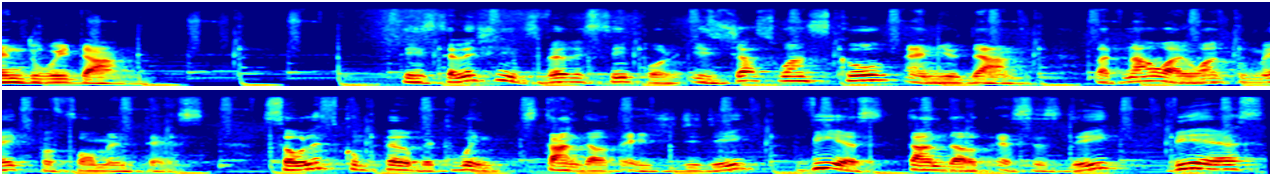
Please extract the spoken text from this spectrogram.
And we're done. The installation is very simple, it's just one screw and you're done. But now I want to make performance tests. So let's compare between standard HDD, VS standard SSD, VS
